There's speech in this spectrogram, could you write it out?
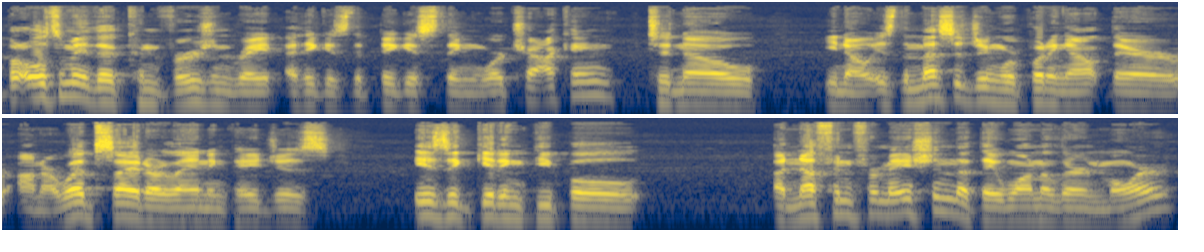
but ultimately the conversion rate i think is the biggest thing we're tracking to know you know is the messaging we're putting out there on our website our landing pages is it getting people enough information that they want to learn more?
